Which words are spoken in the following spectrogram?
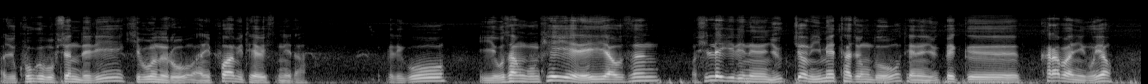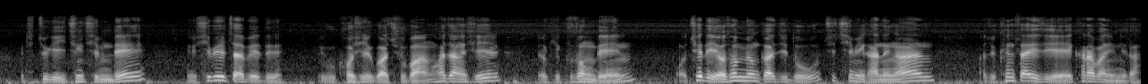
아주 고급 옵션들이 기본으로 많이 포함이 되어 있습니다. 그리고 이 530K의 레이아웃은 실내 길이는 6.2m 정도 되는 600급 카라반이고요. 뒤쪽에 2층 침대, 11자 베드, 그리고 거실과 주방, 화장실 이렇게 구성된 어, 최대 6명까지도 취침이 가능한 아주 큰 사이즈의 카라반입니다.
